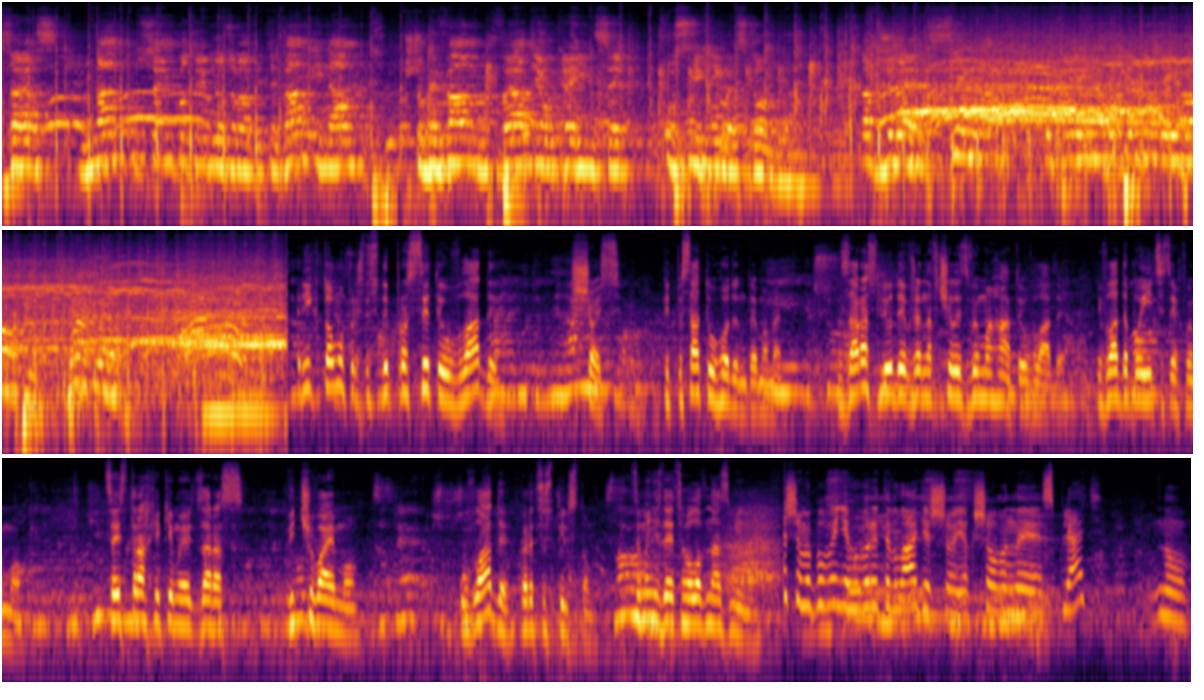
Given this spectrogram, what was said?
Зараз нам усім потрібно зробити вам і нам, щоб вам, браття українці, усміхнули здоров'я. Так живе сильна Україна в об'єднаній Європі. Дякую. рік тому прийшли сюди просити у влади щось, підписати угоду на той момент. Зараз люди вже навчились вимагати у влади, і влада боїться цих вимог. Цей страх, який ми зараз відчуваємо у влади перед суспільством, це мені здається головна зміна. Що ми повинні говорити владі, що якщо вони сплять, ну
